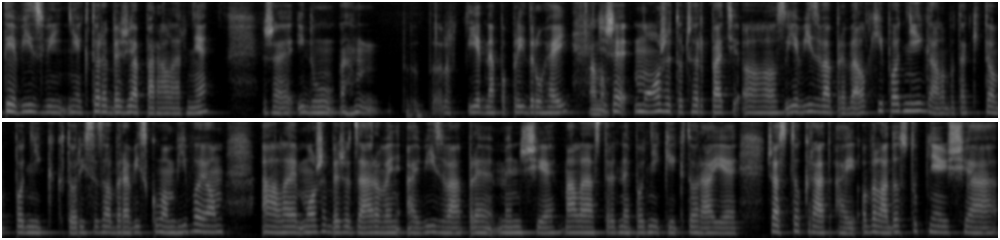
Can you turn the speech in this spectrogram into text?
tie výzvy niektoré bežia paralelne že idú jedna popri druhej. Ano. Čiže môže to čerpať, je výzva pre veľký podnik alebo takýto podnik, ktorý sa zaoberá výskumom, vývojom, ale môže bežať zároveň aj výzva pre menšie, malé a stredné podniky, ktorá je častokrát aj oveľa dostupnejšia,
